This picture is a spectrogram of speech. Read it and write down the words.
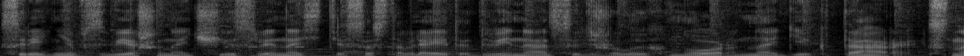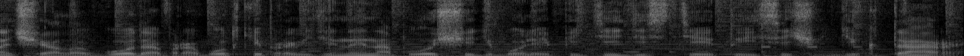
Средневзвешенная численность составляет 12 жилых нор на гектар. С начала года обработки проведены на площади более 50 тысяч гектар.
